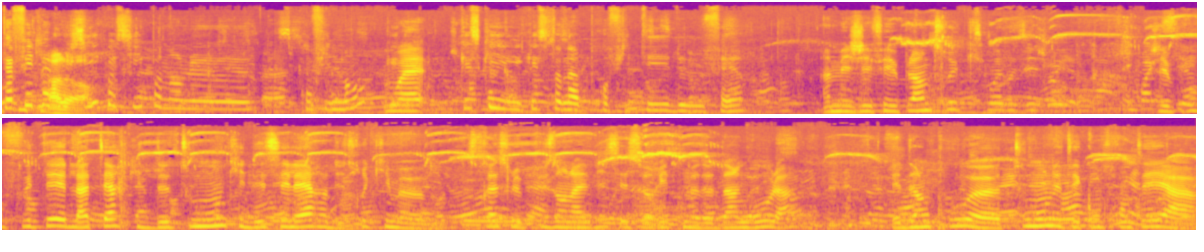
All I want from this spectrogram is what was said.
T'as fait de la Alors. musique aussi pendant le confinement? Ouais, qu'est-ce que t'en as profité de faire? Ah, mais j'ai fait plein de trucs. J'ai profité de la terre, de tout le monde qui décélère, du truc qui me stresse le plus dans la vie, c'est ce rythme de dingo là. Et d'un coup, euh, tout le monde était confronté à,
